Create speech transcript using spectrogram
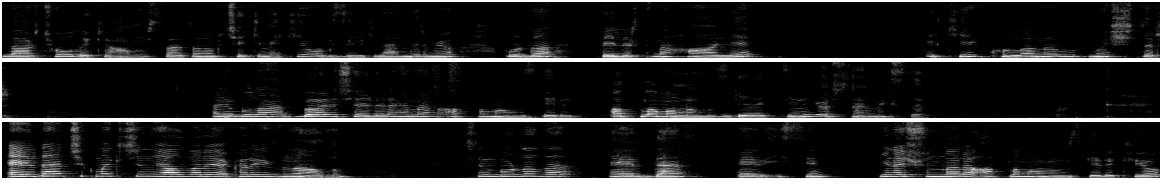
Lar çoğul eki almış. Zaten o bir çekim eki. O bizi ilgilendirmiyor. Burada belirtme hali eki kullanılmıştır. Hani buna böyle şeylere hemen atlamamamız gerek atlamamamız gerektiğini göstermek istedim. Evden çıkmak için yalvara yakara izin aldım. Şimdi burada da evden, ev isim. Yine şunlara atlamamamız gerekiyor.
